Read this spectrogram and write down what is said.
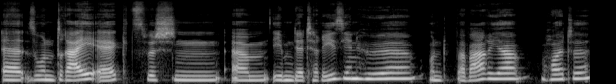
äh, so ein Dreieck zwischen ähm, eben der Theresienhöhe und Bavaria heute,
